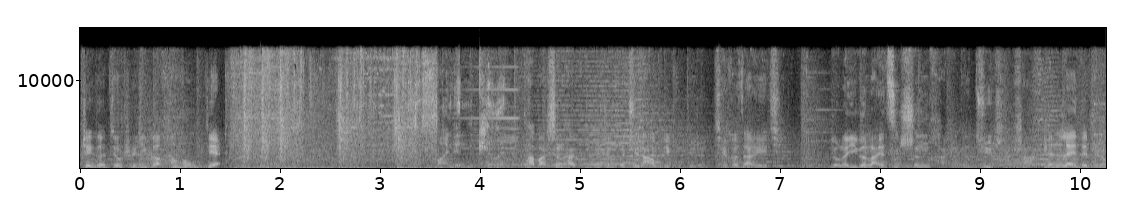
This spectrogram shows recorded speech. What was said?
这个就是一个航空母舰。他把深海恐惧症和巨大无敌恐惧症结合在了一起。有了一个来自深海的巨齿鲨，人类的这种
